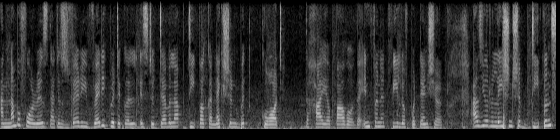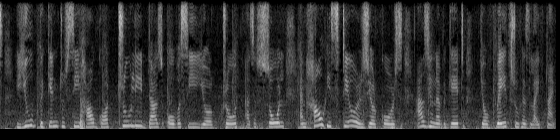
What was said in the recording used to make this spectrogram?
And number four is that is very, very critical is to develop deeper connection with God the higher power, the infinite field of potential. As your relationship deepens, you begin to see how God truly does oversee your growth as a soul and how He steers your course as you navigate your way through His lifetime.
